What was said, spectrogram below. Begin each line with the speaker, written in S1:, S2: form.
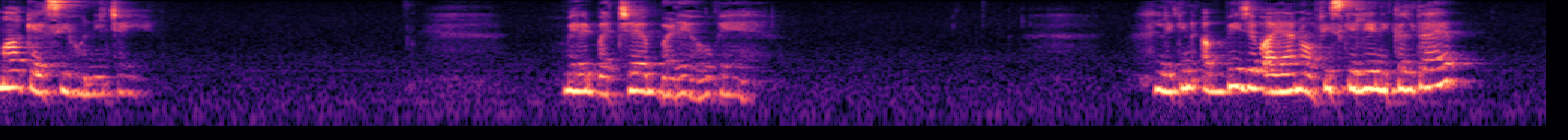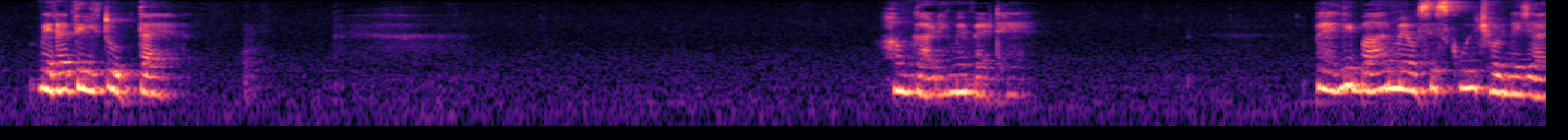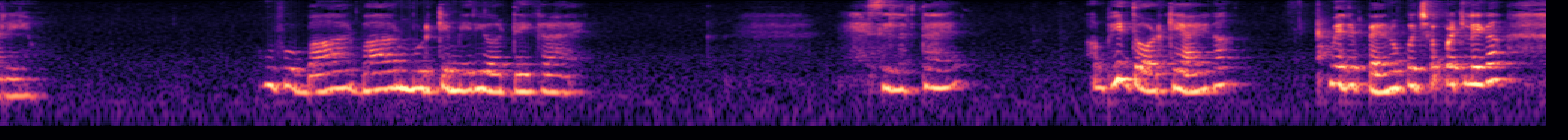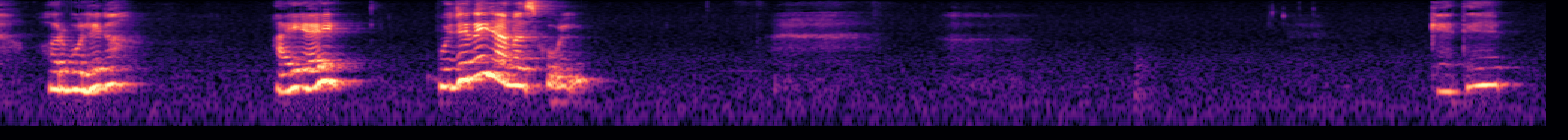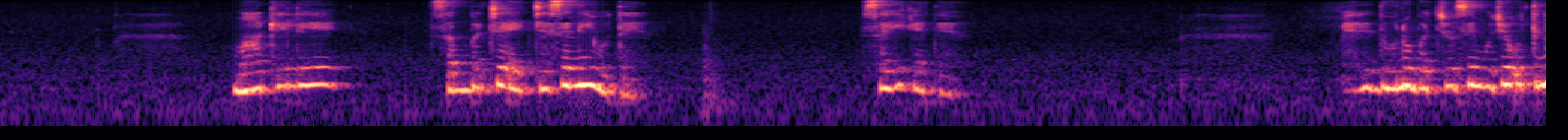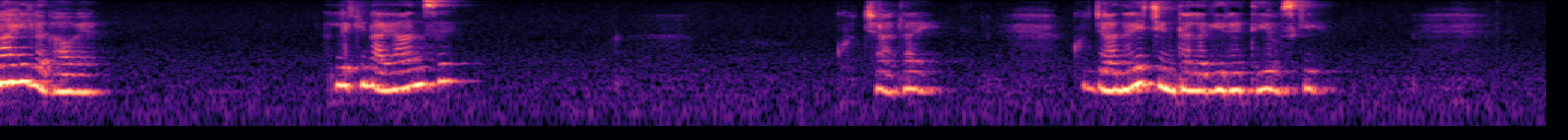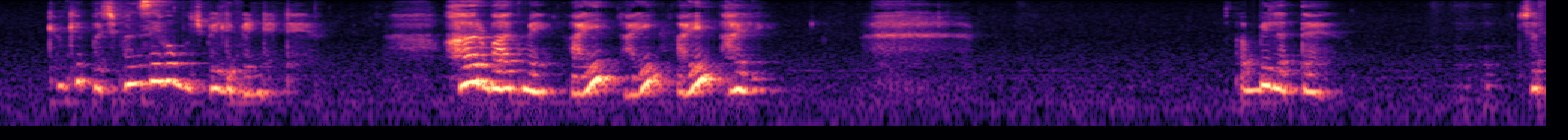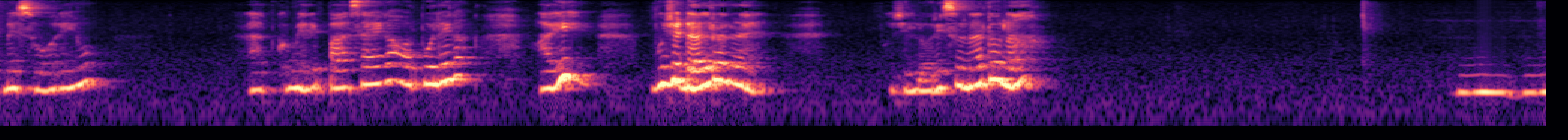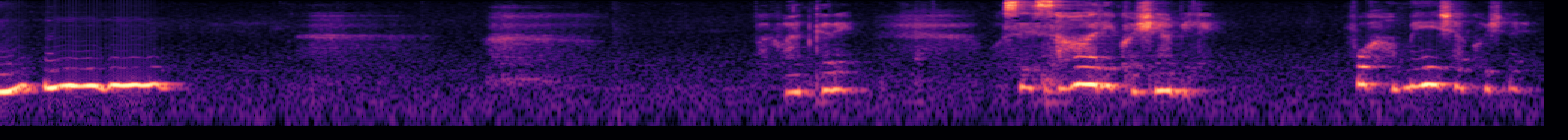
S1: माँ कैसी होनी चाहिए? मेरे बच्चे अब बड़े हो गए हैं। लेकिन अब भी जब आयान ऑफ़िस के लिए निकलता है, मेरा दिल टूटता है। हम गाड़ी में बैठे हैं। पहली बार मैं उसे स्कूल छोड़ने जा रही हूँ। वो बार बार मुड़ के मेरी ओर देख रहा है। ऐसे लगता है, अभी दौड़ के आएगा, मेरे पैरों को झपट लेगा और बोलेगा, आई आई, मुझे नहीं जाना स्कूल। कहते हैं, माँ के लिए सब बच्चे एक जैसे नहीं होते सही कहते हैं। मेरे दोनों बच्चों से मुझे उतना ही लगाव है। लेकिन आयान से कुछ ज़्यादा ही, कुछ ज़्यादा ही चिंता लगी रहती है उसकी। क्योंकि बचपन से वो मुझ पर डिपेंडेंट है। हर बात में, आई आई आई आई। अब भी लगता है जब मैं सो रही हूँ, रात को मेरे पास आएगा और बोलेगा, आई, मुझे डर लग रहा है। मुझे लोरी सुना दो ना। भगवान करे, उसे सारी खुशियाँ मिले। वो हमेशा खुश रहे।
